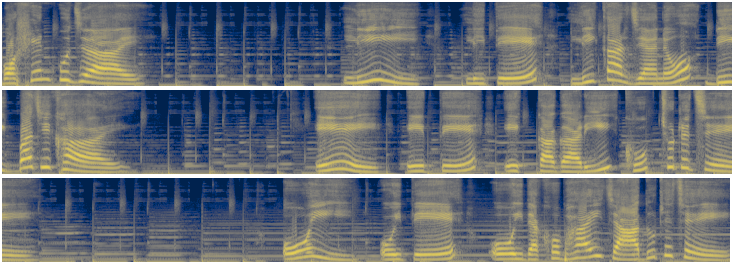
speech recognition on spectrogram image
বসেন পূজায়। লি লিতে লিকার যেন ডিগবাজি খায়। এ, এতে এক্কা গাড়ি খুব ছুটেছে। ওই, ওইতে, ওই দেখো ভাই চাঁদ উঠেছে।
